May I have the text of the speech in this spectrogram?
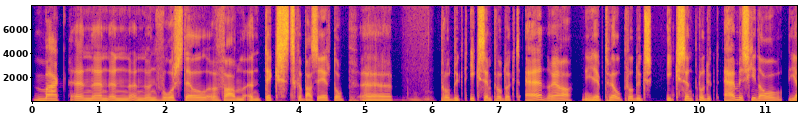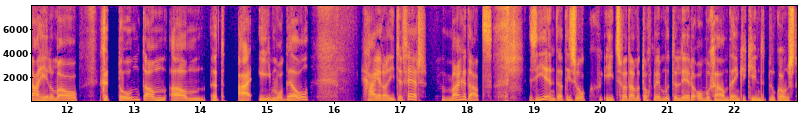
maak een, een, een, een voorstel van een tekst gebaseerd op uh, product X en product Y. Nou ja, je hebt wel product X en product Y misschien al ja, helemaal getoond dan aan het AI-model. Ga je dan niet te ver? Mag dat? Zie je, en dat is ook iets waar we toch mee moeten leren omgaan, denk ik, in de toekomst.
